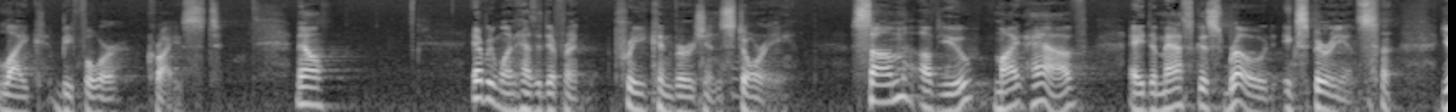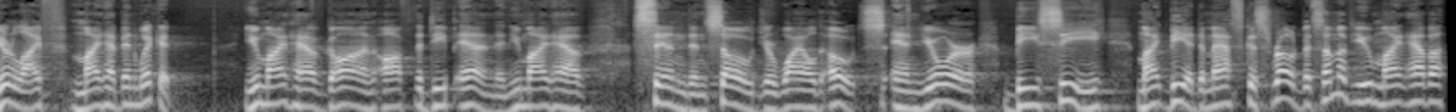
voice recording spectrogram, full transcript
like before Christ. Now, everyone has a different pre conversion story. Some of you might have a Damascus Road experience. Your life might have been wicked. You might have gone off the deep end and you might have sinned and sowed your wild oats, and your BC might be a Damascus Road, but some of you might have a,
